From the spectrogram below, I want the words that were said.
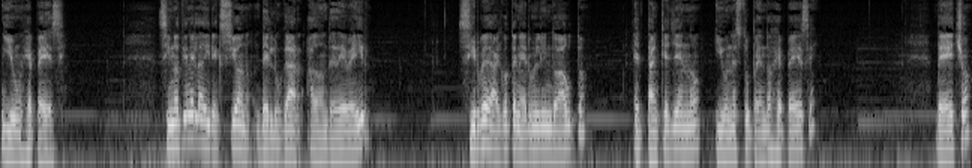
y un GPS. Si no tiene la dirección del lugar a donde debe ir, ¿sirve de algo tener un lindo auto, el tanque lleno y un estupendo GPS? De hecho,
